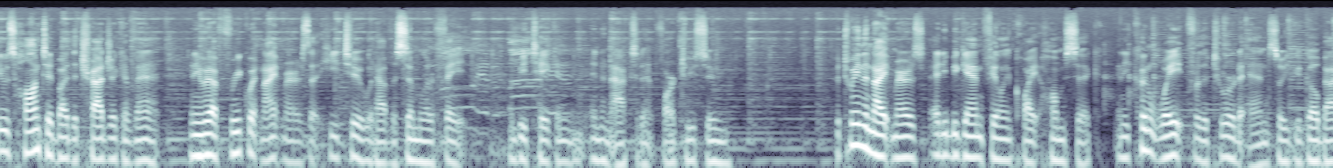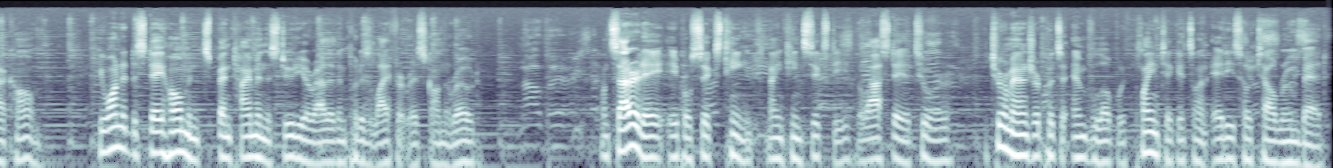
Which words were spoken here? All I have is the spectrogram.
He was haunted by the tragic event, and he would have frequent nightmares that he too would have a similar fate and be taken in an accident far too soon. Between the nightmares, Eddie began feeling quite homesick, and he couldn't wait for the tour to end so he could go back home. He wanted to stay home and spend time in the studio rather than put his life at risk on the road. On Saturday, April 16, 1960, the last day of tour, the tour manager puts an envelope with plane tickets on Eddie's hotel room bed.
